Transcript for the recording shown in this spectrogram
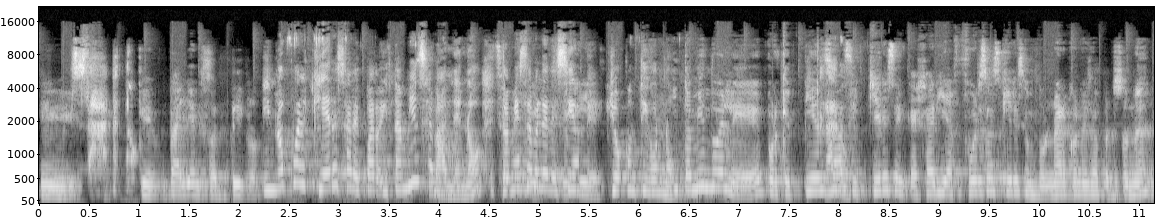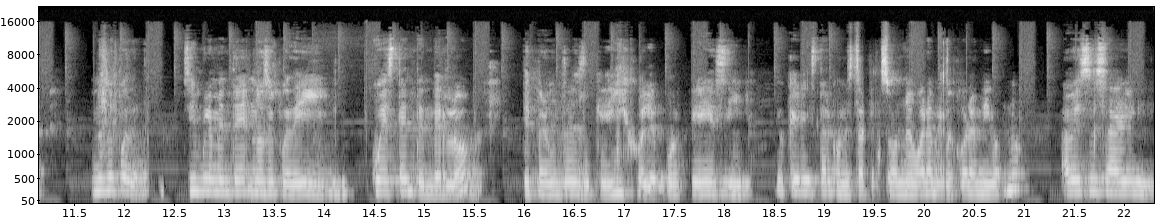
que, Exacto. que vayan contigo. Y no cualquiera es adecuado. Y también se vale, ¿no? también se vale, vale se decirle, vale. yo contigo Y no. también duele, ¿eh? porque piensas Claro. si quieres encajar y a fuerzas quieres embonar con esa persona, no se puede. Simplemente no se puede y cuesta entenderlo. Te preguntas de que, híjole, ¿por qué? Si yo quería estar con esta persona era mi mejor amigo. No, a veces hay,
